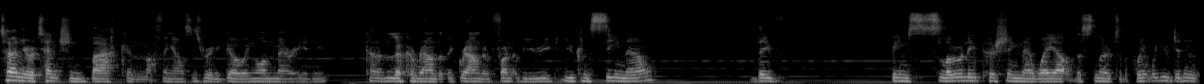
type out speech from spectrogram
turn your attention back and nothing else is really going on mary and you kind of look around at the ground in front of you. You, you can see now they've been slowly pushing their way out of the snow to the point where you didn't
